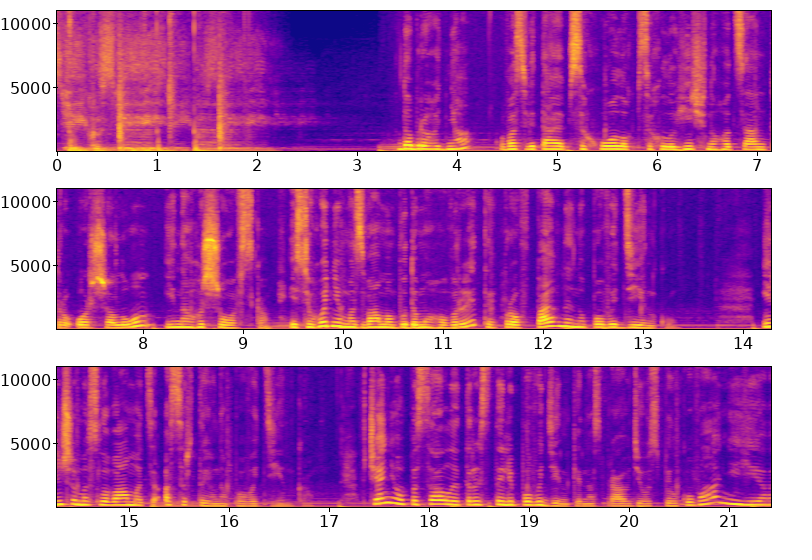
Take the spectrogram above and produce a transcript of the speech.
стійко, стійко. Доброго дня! Вас вітає психолог психологічного центру Оршалом Інна Гошовська. І сьогодні ми з вами будемо говорити про впевнену поведінку. Іншими словами, це асертивна поведінка. Вчені описали три стилі поведінки насправді у спілкуванні є.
